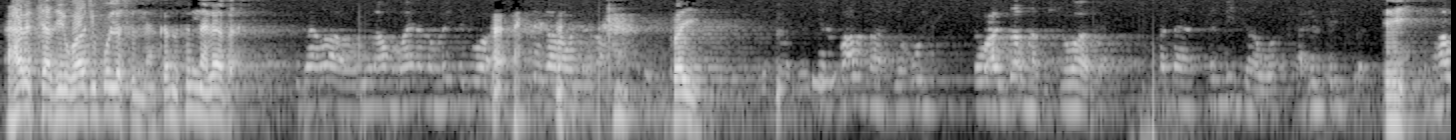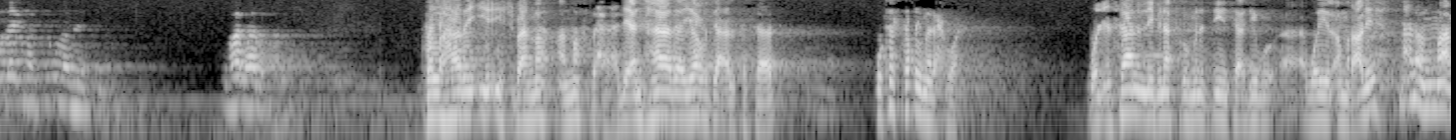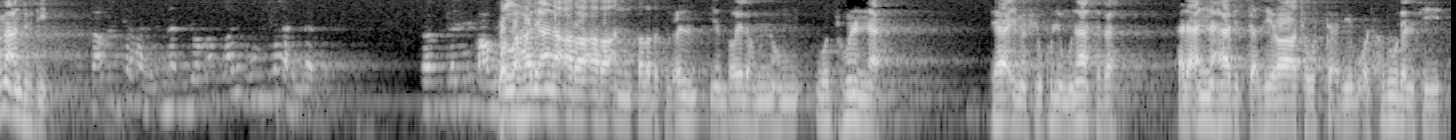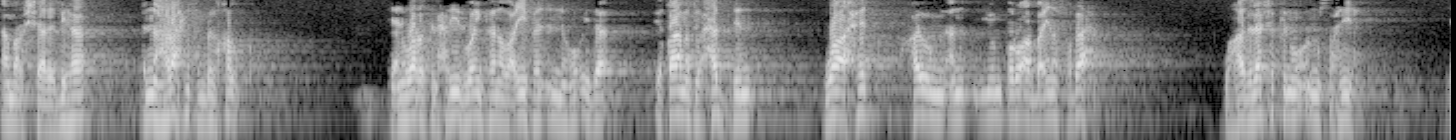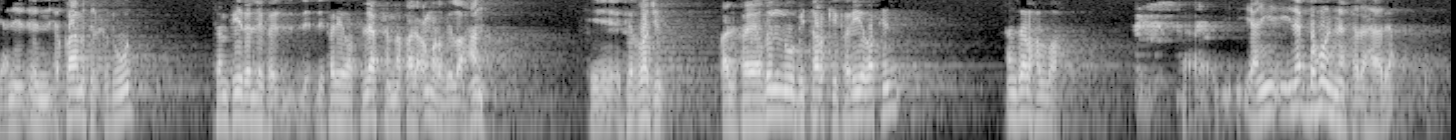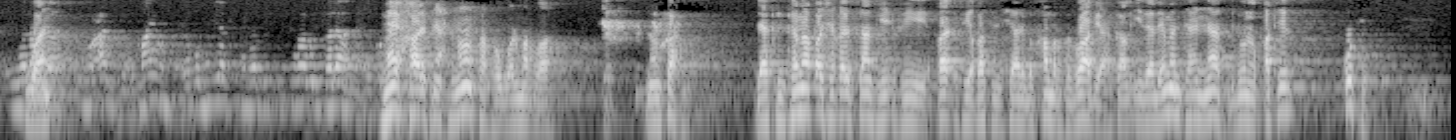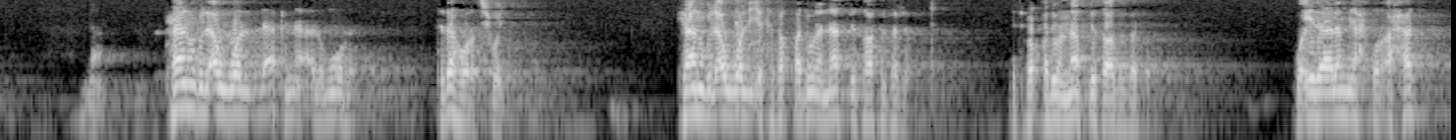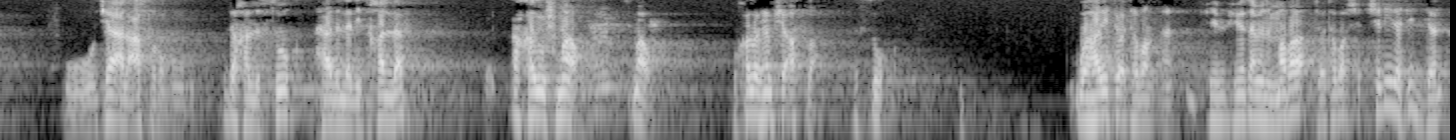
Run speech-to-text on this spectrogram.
هل التعزير واجب ولا سنة؟ كان سنة لا بأس. إذا رأى ولي الأمر رأينا أنه ليس بواجب إلا إذا رأى ولي الأمر. طيب. بعض الناس يقول لو عذرنا في الشوارع مثلا تلميذ هو أهل الحسبة. إيه. هؤلاء يمثلون من الدين. وهل هذا صحيح؟ والله هذا يتبع الم- المصلحة لأن هذا يردع الفساد وتستقيم الأحوال. والإنسان اللي بنكره من الدين تأديب ولي الأمر عليه معناه ما, ما عنده دين. بعض الجهل الناس اليوم غالبهم جاهل لا شك فكلمة بعض والله هذه أنا أرى أرى أن طلبة العلم ينبغي لهم أنهم يوجهون الناس دائما في كل مناسبة على أن هذه التعذيرات أو التأديب والحدود التي أمر الشارع بها أنها رحمة بالخلق. يعني ورد في الحديث وإن كان ضعيفا أنه إذا إقامة حد واحد خير من أن يمطر أربعين صباحا. وهذا لا شك أنه صحيح. يعني أن إقامة الحدود تنفيذا لف- لفريضة الله كما قال عمر رضي الله عنه. في في الرجم قال فيضل بترك فريضة أنزلها الله. يعني ينبهون الناس على هذا. وأن ما يخالف نحن. ننصح أول مرة. ننصحه. لكن كما قال شيخ الإسلام في في في قتل شارب الخمر في الرابعة قال إذا لم ينتهي الناس بدون القتل قتل. نعم. كانوا بالأول لكن الأمور تدهورت شوي. كانوا بالأول يتفقدون الناس في صلاة الفجر. يتفقدون الناس في صلاة الفجر. وإذا لم يحضر أحد وجاء العصر ودخل السوق هذا الذي تخلف أخذوا شماغه شماغه وخلوه يمشي أصلا في السوق. وهذه تعتبر في في زمن مضى تعتبر شديدة جدا.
